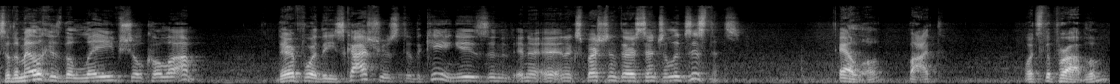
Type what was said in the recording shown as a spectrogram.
So the Melech is the Lev Shel Kol Am. Therefore, the Iskashrus to the king is an, an, an, expression of their essential existence. Ella, but what's the problem?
